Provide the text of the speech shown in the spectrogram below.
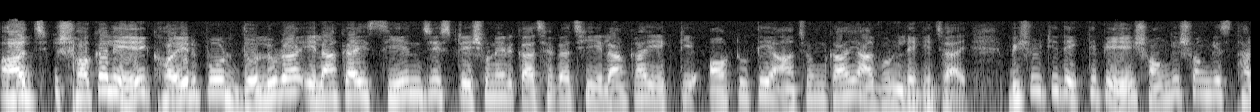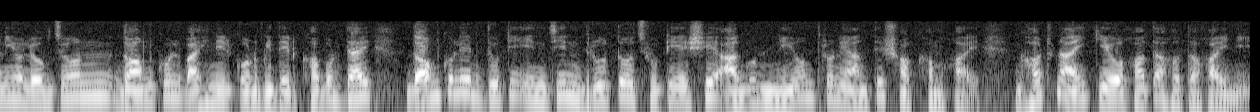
আজ সকালে খয়েরপুর দলুরা এলাকায় সিএনজি স্টেশনের কাছাকাছি এলাকায় একটি অটোতে আচমকায় আগুন লেগে যায়। বিষয়টি দেখতে পেয়ে সঙ্গে সঙ্গে স্থানীয় লোকজন দমকল বাহিনীর কর্মীদের খবর দেয়। দমকলের দুটি ইঞ্জিন দ্রুত ছুটে এসে আগুন নিয়ন্ত্রণে আনতে সক্ষম হয়। ঘটনায় কেউ হতাহত হয়নি।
